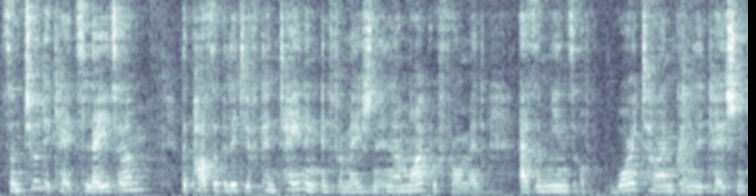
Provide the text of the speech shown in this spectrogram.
Some two decades later, the possibility of containing information in a microformat as a means of wartime communication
